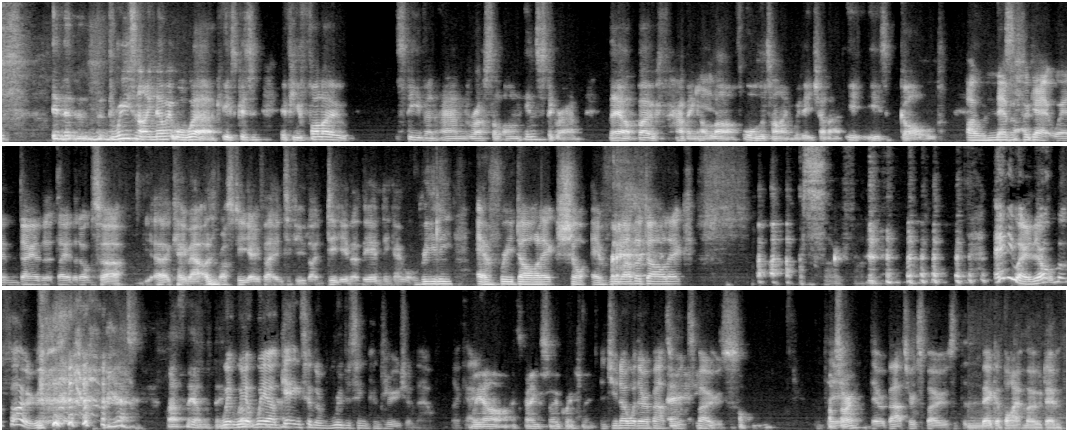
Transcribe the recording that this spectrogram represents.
the, the, the reason I know it will work is because if you follow Steven and Russell on Instagram, they are both having a laugh all the time with each other. It is gold. I will never forget when Day of the Day of the Doctor uh, came out and Rusty gave that interview, like digging at the ending, going, "What really? Every Dalek shot every other Dalek." so funny. anyway, the ultimate foe. yes, that's the other thing. we're, we're, we are getting to the riveting conclusion now. Okay. We are. It's going so quickly. And do you know what they're about to expose? I'm sorry? They're about to expose the megabyte modem.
